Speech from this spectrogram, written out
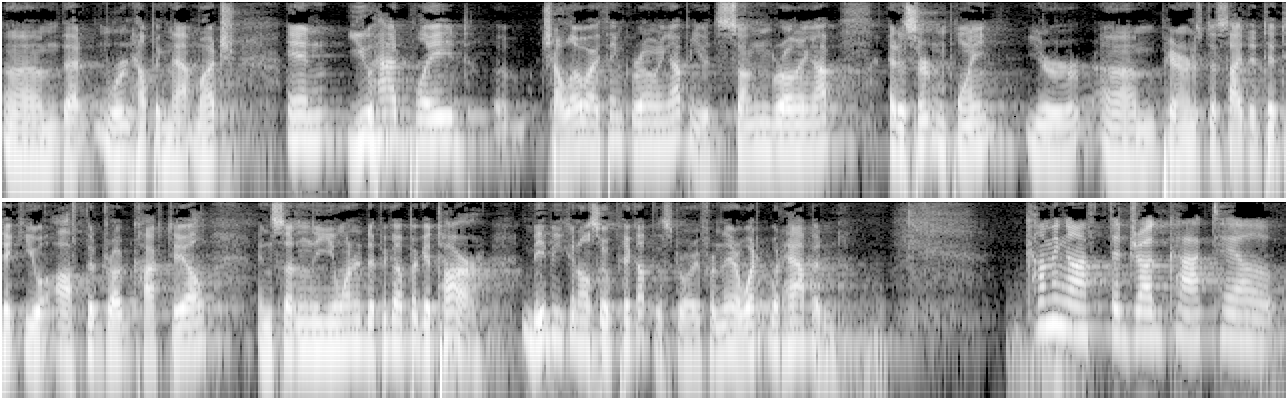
um, that weren't helping that much. And you had played uh, cello, I think, growing up, and you had sung growing up. At a certain point, your um, parents decided to take you off the drug cocktail, and suddenly you wanted to pick up a guitar. Maybe you can also pick up the story from there. What what happened? Coming off the drug cocktail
